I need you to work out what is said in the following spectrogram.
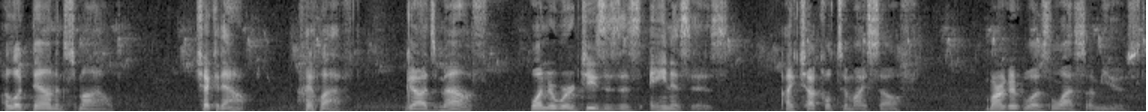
I looked down and smiled. Check it out. I laughed. God's mouth. Wonder where Jesus' anus is. I chuckled to myself. Margaret was less amused.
